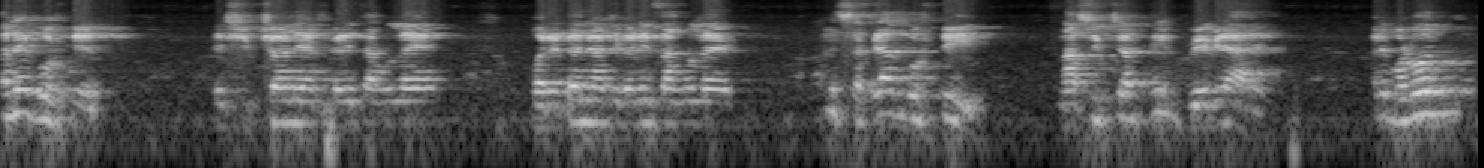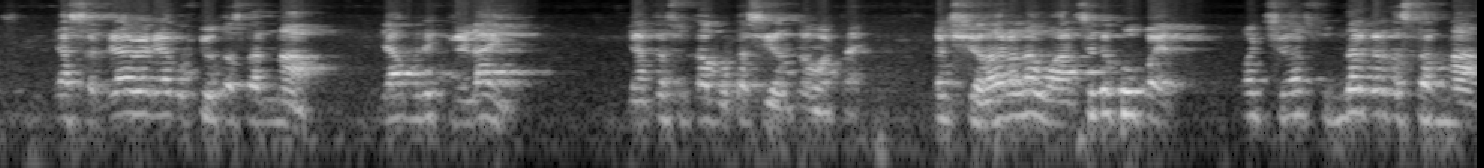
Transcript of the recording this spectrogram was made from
अनेक गोष्टी आहेत. ते शिक्षण या ठिकाणी चांगलं आहे पर्यटन या ठिकाणी चांगलं आहे. आणि सगळ्याच गोष्टी नाशिकच्या अगदी वेगळ्या आहेत. आणि म्हणून या सगळ्या वेगळ्या गोष्टी होत असताना यामध्ये क्रीडाही याचा सुद्धा मोठा सिंहाचा वाटा आहे. कारण शहराला वारसे तर खूप आहेत पण शहर सुंदर करत असताना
